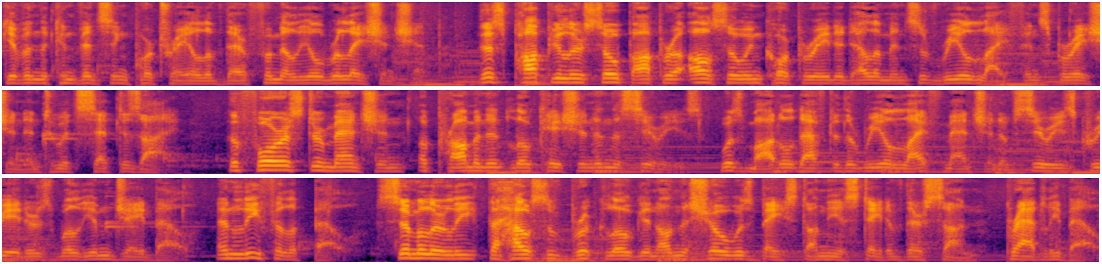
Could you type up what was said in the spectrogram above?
given the convincing portrayal of their familial relationship. This popular soap opera also incorporated elements of real life inspiration into its set design. The Forrester Mansion, a prominent location in the series, was modeled after the real life mansion of series creators William J. Bell and Lee Philip Bell. Similarly, the house of Brooke Logan on the show was based on the estate of their son, Bradley Bell.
